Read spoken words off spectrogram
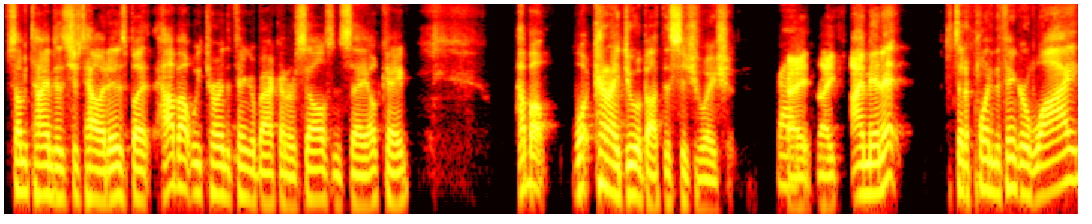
sometimes it's just how it is but how about we turn the finger back on ourselves and say okay how about what can i do about this situation right, right? like i'm in it instead of pointing the finger why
